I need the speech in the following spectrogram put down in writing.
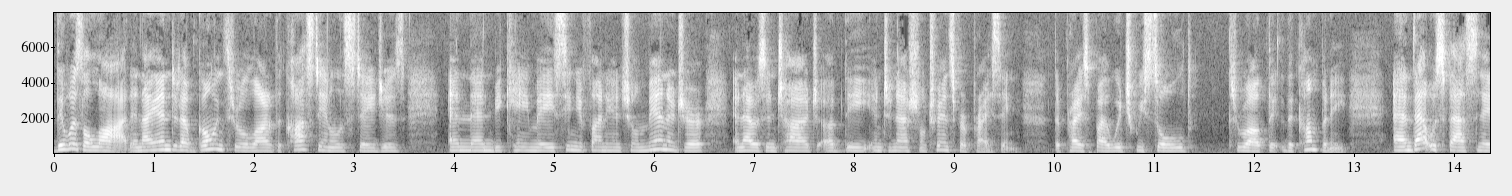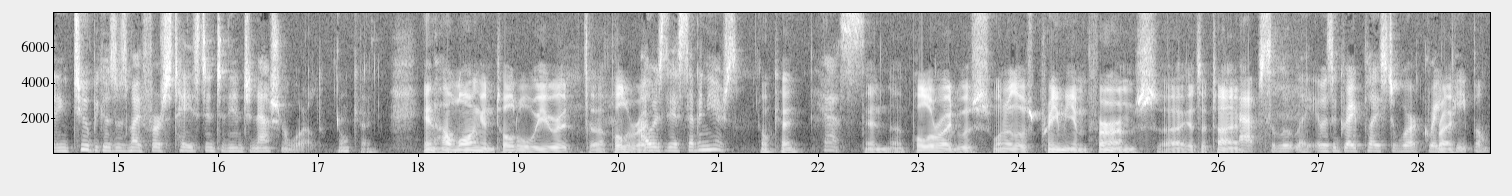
There was a lot, and I ended up going through a lot of the cost analyst stages and then became a senior financial manager, and I was in charge of the international transfer pricing, the price by which we sold throughout the, the company. And that was fascinating too because it was my first taste into the international world. Okay. And how long in total were you at uh, Polaroid? I was there seven years. Okay. Yes. And uh, Polaroid was one of those premium firms uh, at the time. Absolutely. It was a great place to work, great right. people.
